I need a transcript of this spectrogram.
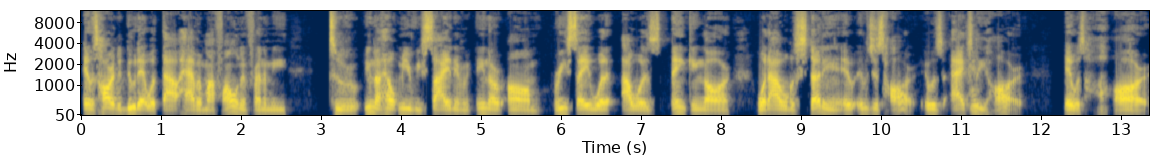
It was hard to do that without having my phone in front of me to, you know, help me recite and, you know, um, re-say what I was thinking or what I was studying, it, it was just hard. It was actually hard. It was hard.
